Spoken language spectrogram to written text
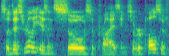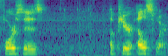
So this really isn't so surprising. So repulsive forces appear elsewhere.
